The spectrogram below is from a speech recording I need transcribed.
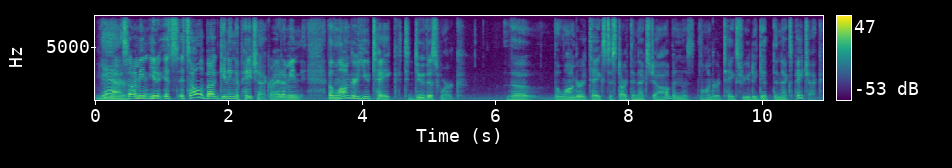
Yeah, your- so I mean, you know, it's it's all about getting a paycheck, right? I mean, the longer you take to do this work, the the longer it takes to start the next job, and the longer it takes for you to get the next paycheck.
